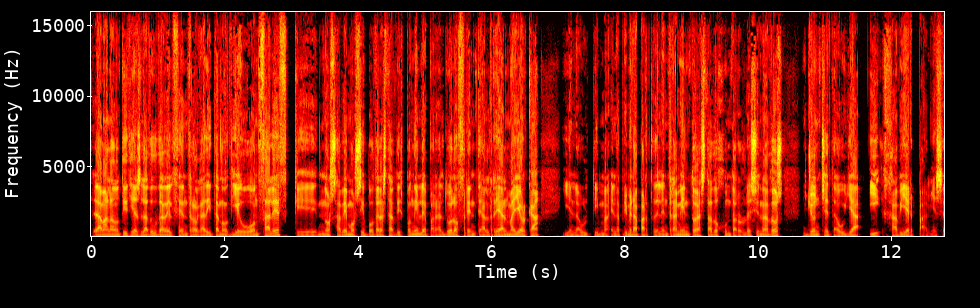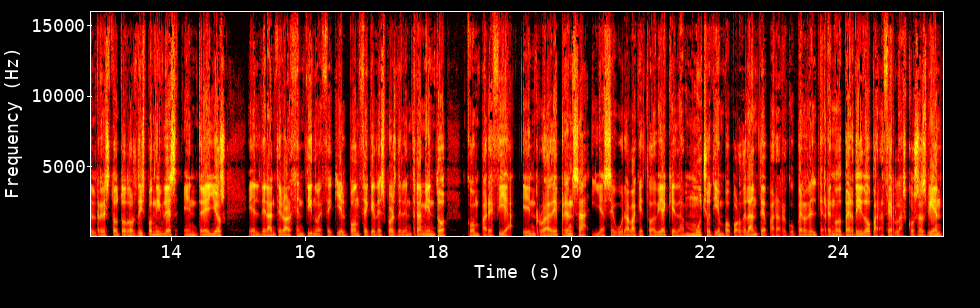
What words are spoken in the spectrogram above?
La mala noticia es la duda del central gaditano Diego González, que no sabemos si podrá estar disponible para el duelo frente al Real Mallorca y en la última en la primera parte del entrenamiento ha estado junto a los lesionados John Chetaulla y Javier Pamies. El resto todos disponibles, entre ellos el delantero argentino Ezequiel Ponce, que después del entrenamiento comparecía en rueda de prensa y aseguraba que todavía queda mucho tiempo por delante para recuperar el terreno perdido, para hacer las cosas bien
